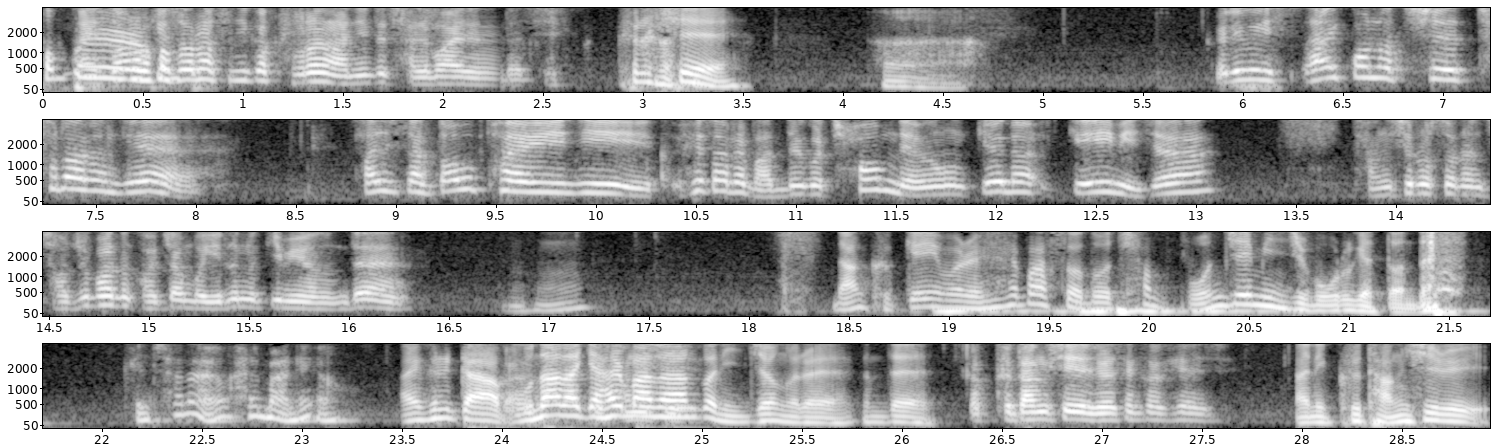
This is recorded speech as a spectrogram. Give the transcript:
험블. 아니, 써놓고 써놨으니까 구란 아닌데 잘 봐야 된다지. 그렇지. 아, 그리고 이 사이코너츠 2라는 게 사실상 더블파인이 회사를 만들고 처음 내놓은 게, 게임이자 당시로서는 저주받은 걸작 뭐 이런 느낌이었는데 난 그 게임을 해봤어도 참 뭔 재미인지 모르겠던데. 괜찮아요. 할만해요. 아니, 그러니까, 그 무난하게 할 당시- 만한 건 인정을 해. 근데, 그러니까 그 당시를 생각해야지. 아니, 그 당시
